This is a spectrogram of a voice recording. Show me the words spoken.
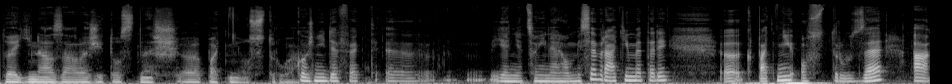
To je jiná záležitost než eh, patní ostruha. Kožní defekt je něco jiného. My se vrátíme tedy k patní ostruze a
